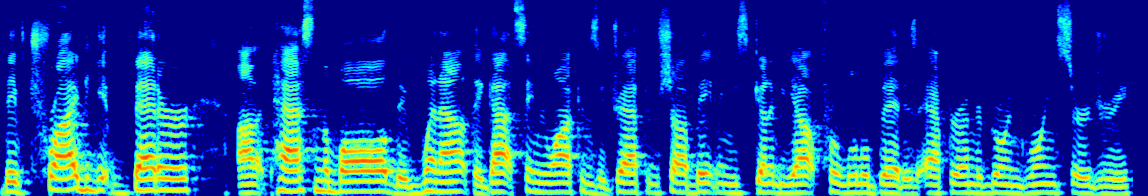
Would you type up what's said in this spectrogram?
they've tried to get better uh, at passing the ball. They went out, they got Sammy Watkins, they drafted Rashod Bateman. He's going to be out for a little bit, is after undergoing groin surgery.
